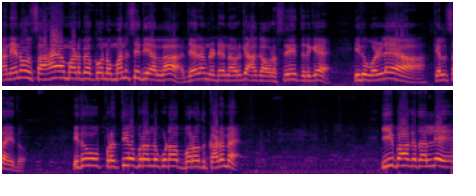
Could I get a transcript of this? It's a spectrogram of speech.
ನಾನೇನೋ ಸಹಾಯ ಮಾಡಬೇಕು ಅನ್ನೋ ಮನಸ್ಸಿದೆಯಲ್ಲ ಜಯರಾಮ್ ರೆಡ್ಡಿ ಅವ್ರಿಗೆ, ಆಗ ಅವರ ಸ್ನೇಹಿತರಿಗೆ ಇದು ಒಳ್ಳೆಯ ಕೆಲಸ ಇದು. ಇದು ಪ್ರತಿಯೊಬ್ಬರಲ್ಲೂ ಕೂಡ ಬರೋದು ಕಡಿಮೆ. ಈ ಭಾಗದಲ್ಲಿ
